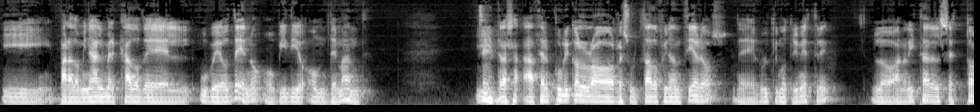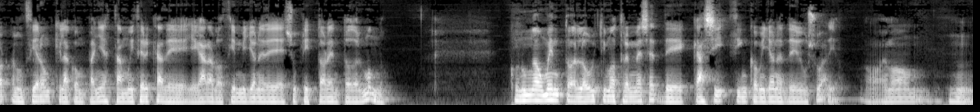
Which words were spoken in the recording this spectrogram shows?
y para dominar el mercado del VOD, ¿no? O Video on Demand. Y tras hacer públicos los resultados financieros del último trimestre, los analistas del sector anunciaron que la compañía está muy cerca de llegar a los 100 millones de suscriptores en todo el mundo, con un aumento en los últimos tres meses de casi 5 millones de usuarios. vemos mm,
